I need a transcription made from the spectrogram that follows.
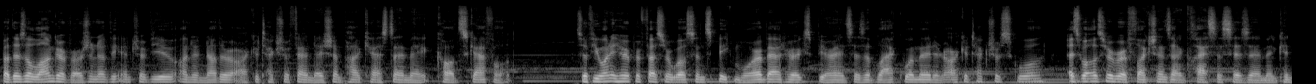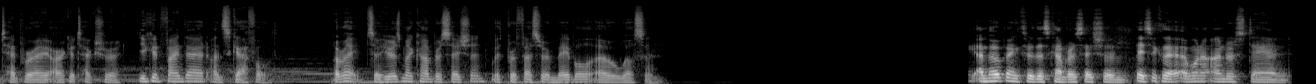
But there's a longer version of the interview on another Architecture Foundation podcast I make called Scaffold, so if you want to hear Professor Wilson speak more about her experience as a black woman in architecture school, as well as her reflections on classicism and contemporary architecture, you can find that on Scaffold. All right, so here's my conversation with Professor Mabel O. Wilson. I'm hoping through this conversation, basically, I want to understand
